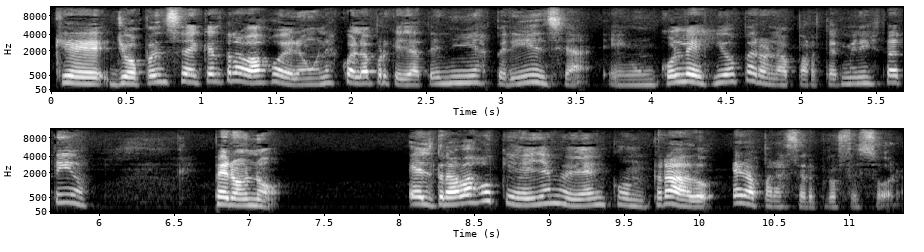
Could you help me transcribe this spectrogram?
que yo pensé que el trabajo era en una escuela porque ya tenía experiencia en un colegio, pero en la parte administrativa. Pero no, el trabajo que ella me había encontrado era para ser profesora.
